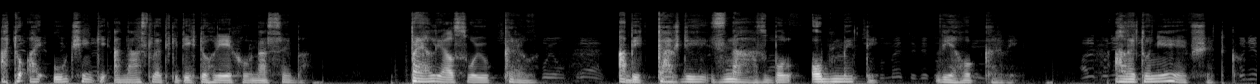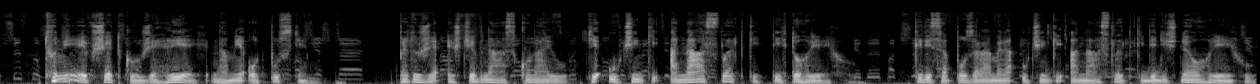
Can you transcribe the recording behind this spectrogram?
A to aj účinky a následky týchto hriechov na seba. Prelial svoju krv, aby každý z nás bol obmytý v jeho krvi. Ale to nie je všetko. To nie je všetko, že hriech nám je odpustený. Pretože ešte v nás konajú tie účinky a následky týchto hriechov. Kedy sa pozeráme na účinky a následky dedičného hriechu,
